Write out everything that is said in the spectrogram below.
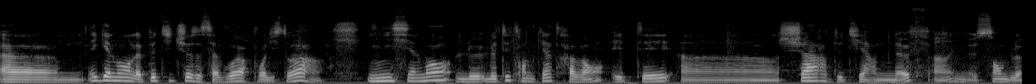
Euh, également, la petite chose à savoir pour l'histoire, initialement, le, T34 avant était un char de tiers 9, hein, il me semble.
